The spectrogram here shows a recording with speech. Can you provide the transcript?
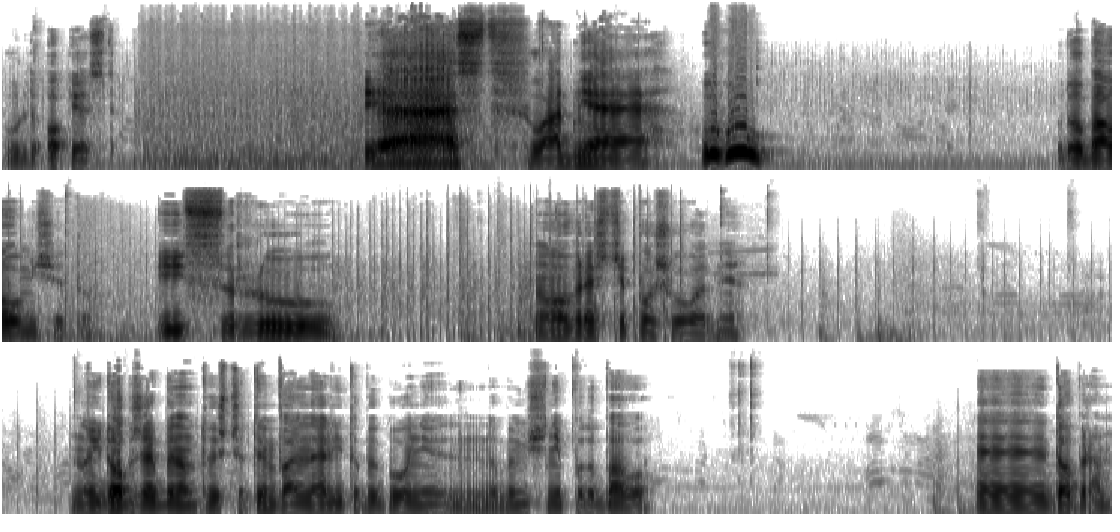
Kurde, o, jest. Jest! Ładnie! Uhu! Podobało mi się to. I sru. No, wreszcie poszło ładnie. No i dobrze, jakby nam to jeszcze tym walnęli, to by było nie, no by mi się nie podobało. E, dobra,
